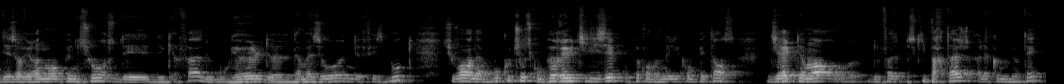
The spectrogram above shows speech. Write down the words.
des environnements open source, des, des GAFA, de Google, d'Amazon, de, Facebook. Souvent, on a beaucoup de choses qu'on peut réutiliser pour peu qu'on en ait les compétences directement, de, parce qu'ils partagent à la communauté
